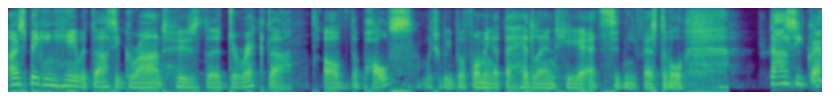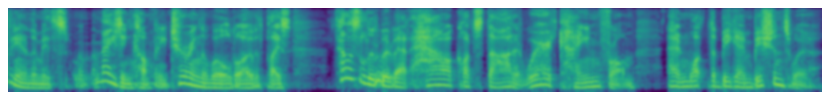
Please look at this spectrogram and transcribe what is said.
I'm speaking here with Darcy Grant, who's the director of The Pulse, which will be performing at the Headland here at Sydney Festival. Darcy, Gravity and the Myths, amazing company, touring the world all over the place. Tell us a little bit about how it got started, where it came from, and what the big ambitions were.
